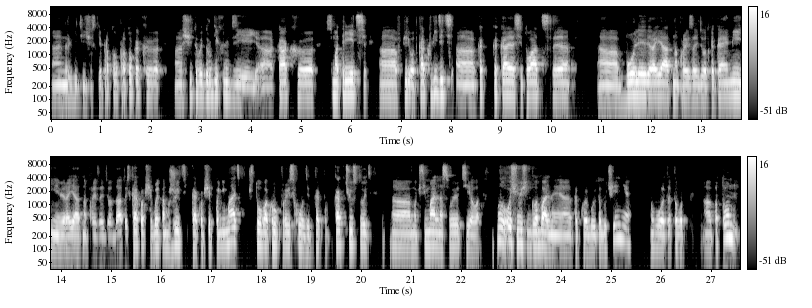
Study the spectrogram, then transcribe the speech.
энергетические, про то, про то как а, считывать других людей, а, как э, смотреть а, вперед, как видеть, как, какая ситуация более вероятно произойдет, какая менее вероятно произойдет, да, то есть как вообще в этом жить, как вообще понимать, что вокруг происходит, как, как чувствовать максимально свое тело. Ну, очень-очень глобальное такое будет обучение, вот, это вот. А потом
